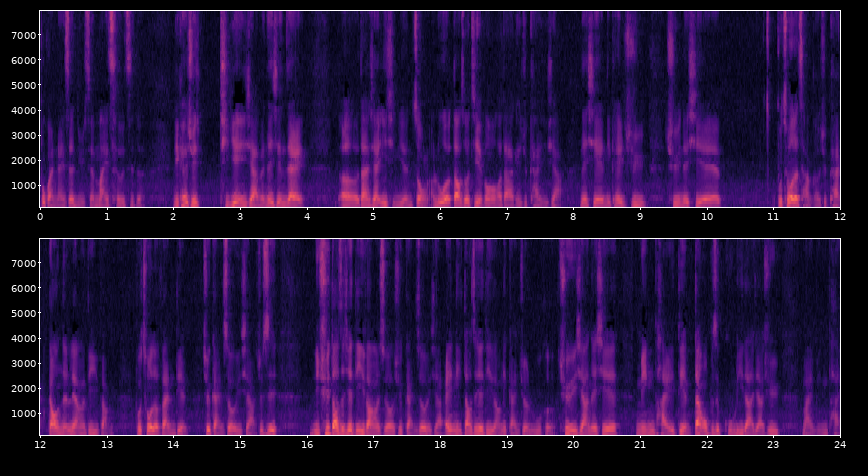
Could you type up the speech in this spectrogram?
不管男生女生卖车子的，你可以去体验一下。反正现在，呃，当然现在疫情严重了，如果到时候解封的话，大家可以去看一下那些，你可以去去那些不错的场合去看，高能量的地方，不错的饭店，去感受一下，就是。你去到这些地方的时候，去感受一下。哎，你到这些地方，你感觉如何？去一下那些名牌店，但我不是鼓励大家去买名牌。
